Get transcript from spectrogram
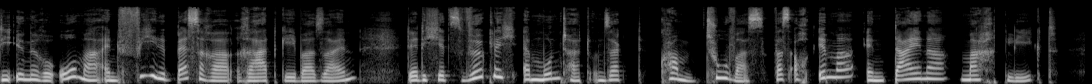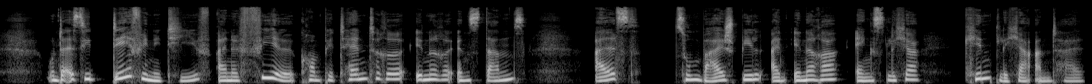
die innere Oma ein viel besserer Ratgeber sein, der dich jetzt wirklich ermuntert und sagt, komm, tu was, was auch immer in deiner Macht liegt, und da ist sie definitiv eine viel kompetentere innere Instanz als zum Beispiel ein innerer, ängstlicher, kindlicher Anteil.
